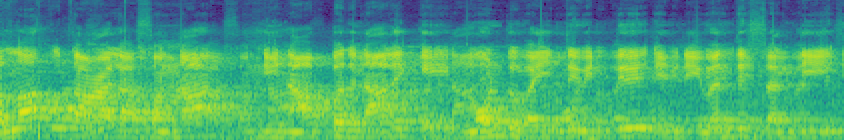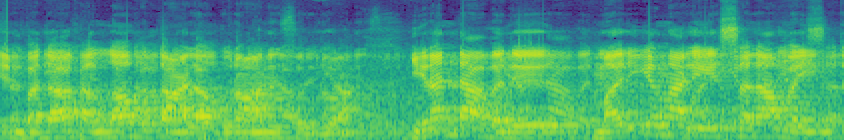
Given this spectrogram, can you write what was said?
அல்லாஹு தாலா சொன்னான் நீ நாற்பது நாளைக்கு நோன்பு வைத்து விட்டு என்னை வந்து சந்தி என்பதாக அல்லாஹு தாலா குரானில் சொல்கிறான். இரண்டாவது மரியம் அலி இஸ்லாம் வைத்த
